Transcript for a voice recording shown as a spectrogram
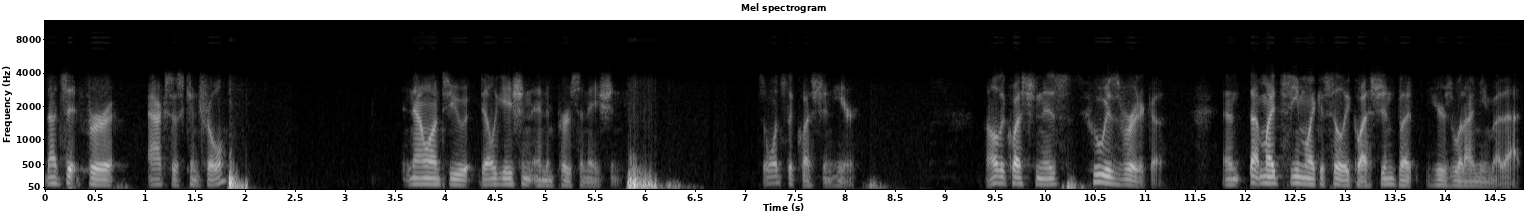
that's it for access control. Now on to delegation and impersonation. So what's the question here? Well, the question is, who is Vertica? And that might seem like a silly question, but here's what I mean by that.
